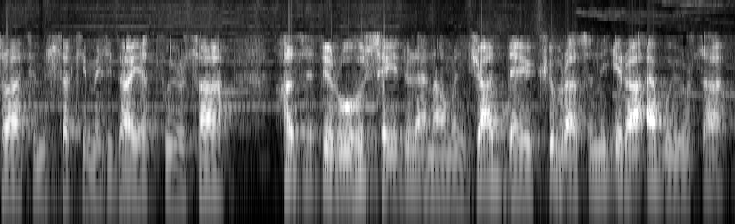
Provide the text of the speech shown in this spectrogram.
sırat-ı müstakime hidayet buyursa, Hazreti Ruhu Seyyidül Enam'ın cadde-i kübrasını irae buyursa,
